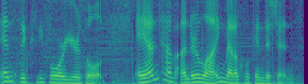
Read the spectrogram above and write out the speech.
and 64 years old and have underlying medical conditions.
